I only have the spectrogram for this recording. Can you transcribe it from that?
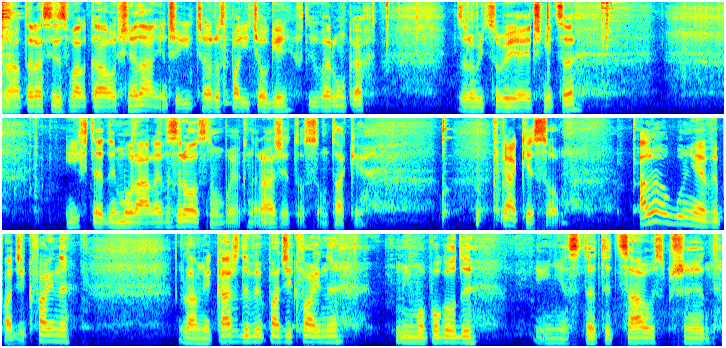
No a teraz jest walka o śniadanie, czyli trzeba rozpalić ogień w tych warunkach, zrobić sobie jajecznicę i wtedy morale wzrosną, bo jak na razie to są takie, jakie są. Ale ogólnie wypadzik fajny. Dla mnie każdy wypadzik fajny, mimo pogody. I niestety cały sprzęt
